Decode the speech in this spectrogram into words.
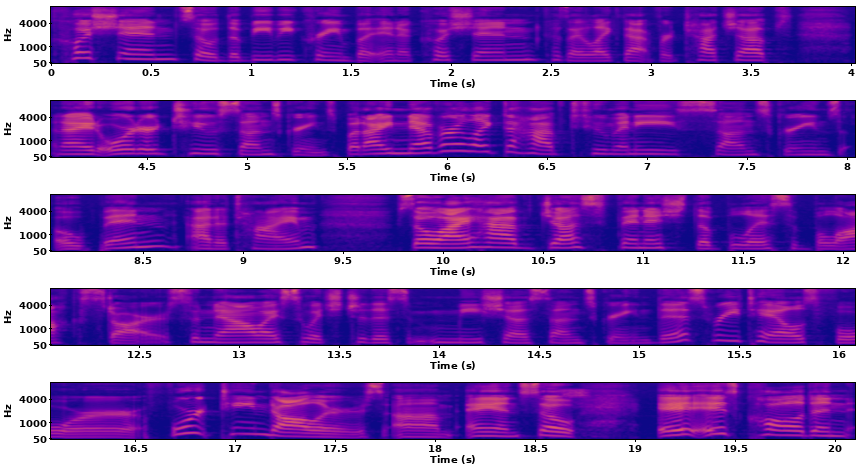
cushion, so the BB cream, but in a cushion because I like that for touch ups. And I had ordered two sunscreens, but I never like to have too many sunscreens open at a time. So I have just finished the Bliss Block Star. So now I switched to this Missha sunscreen. This retails for $14. Um, and so it is called an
